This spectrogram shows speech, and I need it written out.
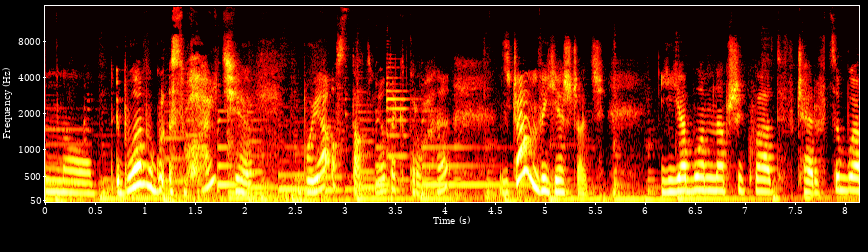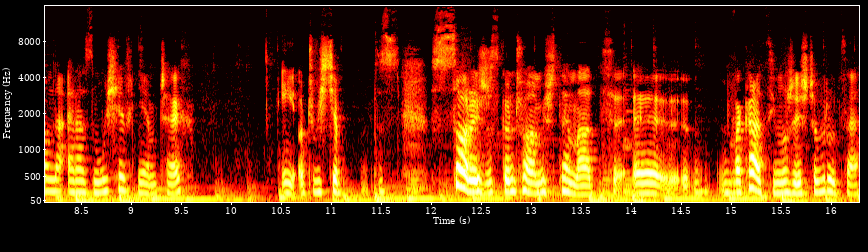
no, była w ogóle. Słuchajcie, bo ja ostatnio tak trochę zaczęłam wyjeżdżać. I ja byłam na przykład w czerwcu, byłam na Erasmusie w Niemczech. I oczywiście, sorry, że skończyłam już temat yy, wakacji, może jeszcze wrócę,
